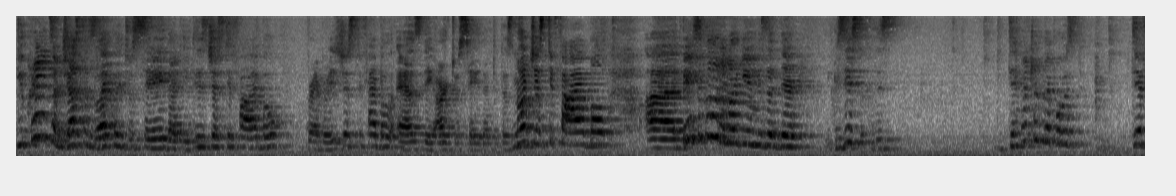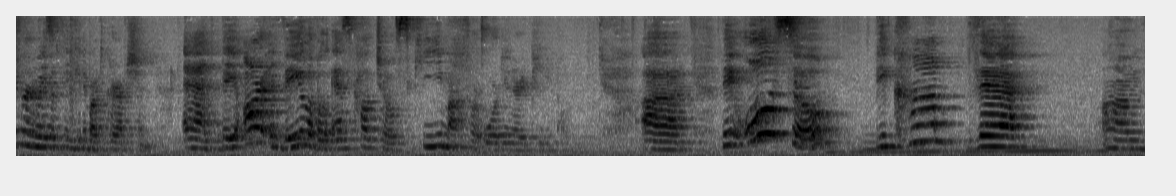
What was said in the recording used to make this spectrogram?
Ukrainians are just as likely to say that it is justifiable, bribery is justifiable, as they are to say that it is not justifiable. Uh, basically, what I'm arguing is that there exists this diametrically opposed different ways of thinking about corruption, and they are available as cultural schema for ordinary people. Uh, they also become the um,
